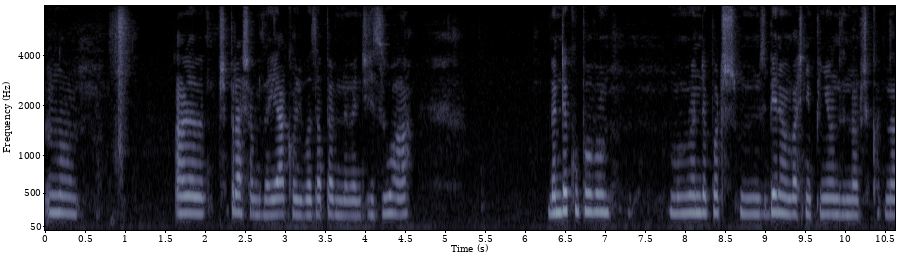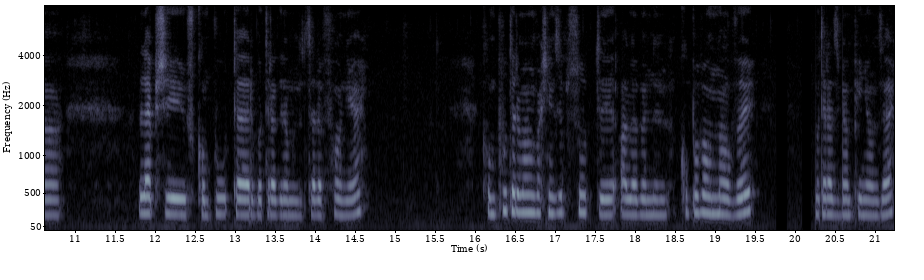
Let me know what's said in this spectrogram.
No, ale przepraszam za jakość, bo zapewne będzie zła. Będę kupował, będę zbieram właśnie pieniądze na przykład na lepszy już komputer, bo teraz gram na telefonie. Komputer mam właśnie zepsuty, ale będę kupował nowy, bo teraz zbieram pieniądze.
